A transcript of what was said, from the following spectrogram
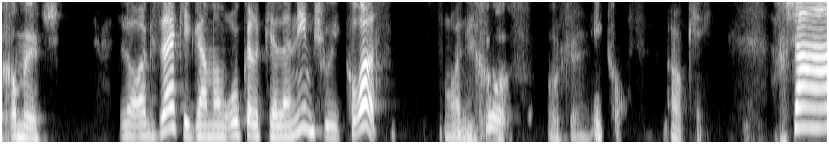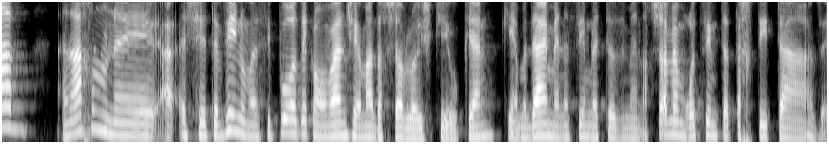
3.5. לא רק זה, כי גם אמרו כלכלנים שהוא יקרוס. רוני. יקרוס, אוקיי. יקרוס, אוקיי. עכשיו, אנחנו, נ... שתבינו מהסיפור הזה, כמובן שהם עד עכשיו לא השקיעו, כן? כי הם עדיין מנסים לתזמן. עכשיו הם רוצים את התחתית הזה.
